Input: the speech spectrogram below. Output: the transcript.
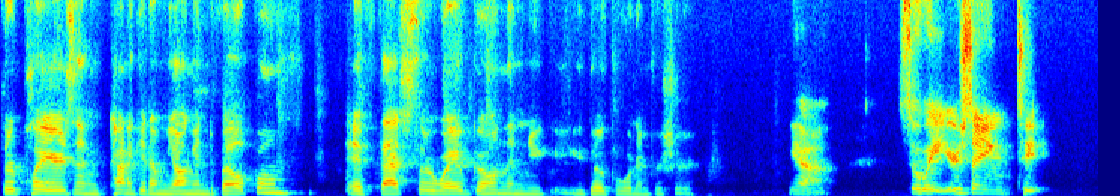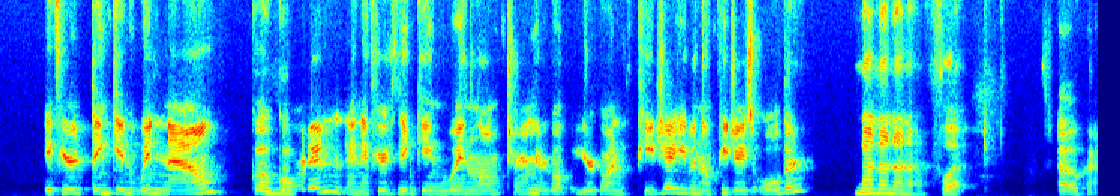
their players and kind of get them young and develop them. If that's their way of going, then you you go Gordon for sure. Yeah. So wait, you're saying to if you're thinking win now, go mm-hmm. Gordon, and if you're thinking win long term, you're going you're going with PJ, even though PJ's older. No, no, no, no. Flip. Oh, okay.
